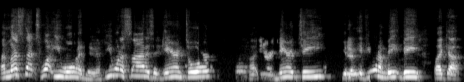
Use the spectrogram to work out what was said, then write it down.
unless that's what you want to do. If you want to sign as a guarantor, uh, you know, a guarantee, you know, if you want to be, be like a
